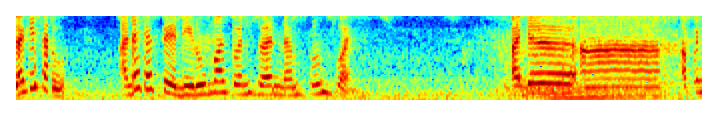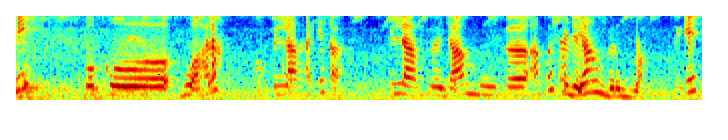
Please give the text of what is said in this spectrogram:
lagi satu. Anda kata di rumah tuan-tuan dan perempuan, ada uh, apa ni, pokok buah lah. Pelam, tak kisah. Pelam ke, jambu ke, apa saja yang berbuah. Okay.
